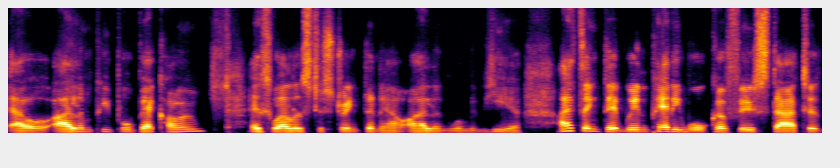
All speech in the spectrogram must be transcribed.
our island people back home as well as to strengthen our island women here. I think that when patty walker first started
